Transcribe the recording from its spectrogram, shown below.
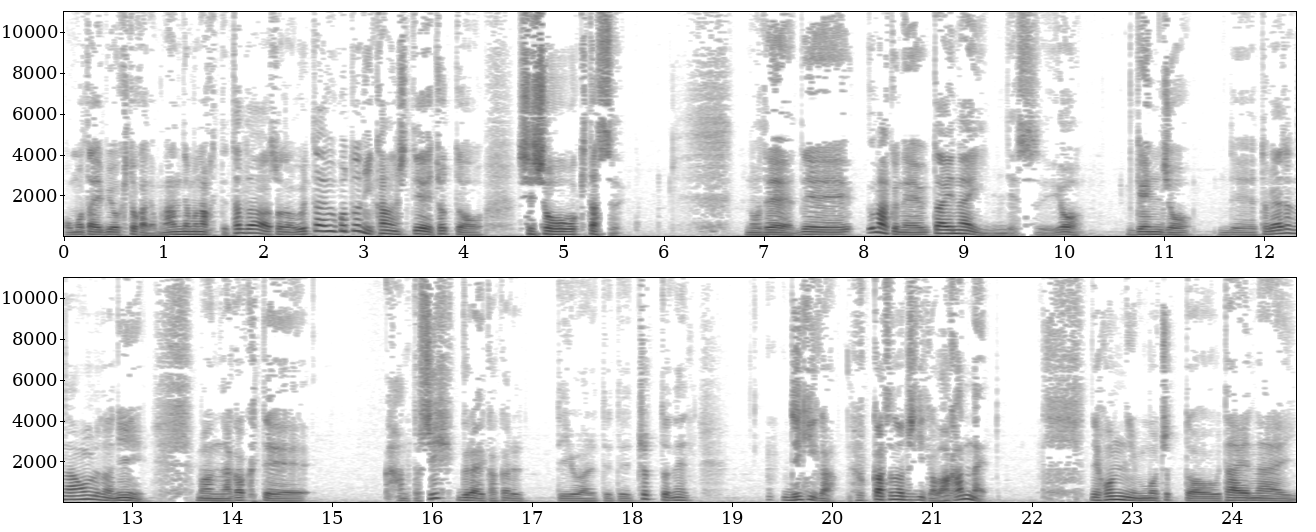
重たい病気とかでも何でもなくて、ただ、その歌うことに関してちょっと支障をきたすので、で、うまくね、歌えないんですよ。現状。で、とりあえず治るのに、まあ長くて半年ぐらいかかるって言われてて、ちょっとね、時期が、復活の時期がわかんない。で、本人もちょっと歌えない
